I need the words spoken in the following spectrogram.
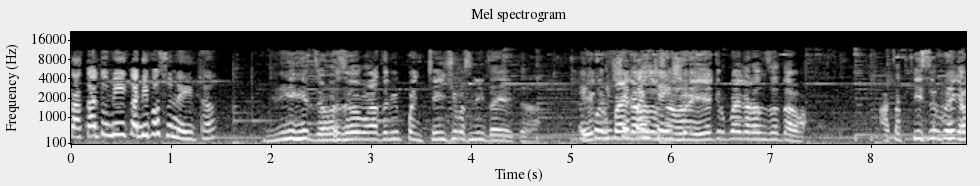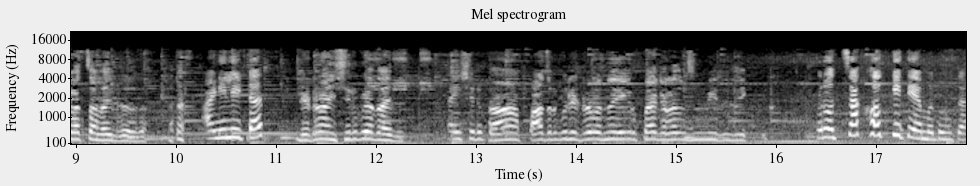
काका तुम्ही कधीपासून इथं? मी जवळजवळ आता मी पंच्याऐंशी पासून इथं आहे इथं. एक एकोणीसशे रुपया पंच्याऐंशी. बसणं, एक रुपया घरात जाता आता तीस रुपये घरात चालायचं आणि लिटर? लिटर ऐंशी रुपये जायचं ऐंशी रुपये. हा पाच रुपये लिटर बसून एक रुपया घरात बसून मी इथे विकते. रोजचा खप किती आहे मग तुमचा?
